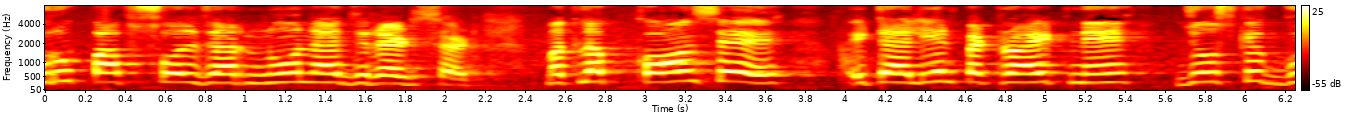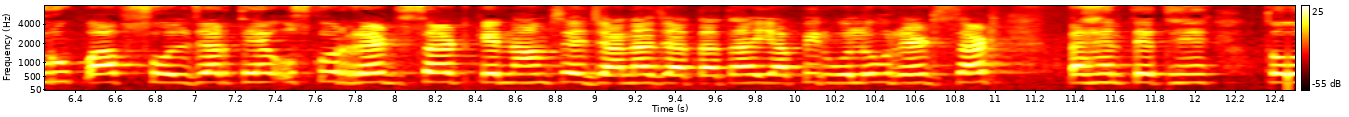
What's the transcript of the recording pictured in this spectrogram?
group of soldier known as red shirt मतलब कौन से इटालियन पेट्राइट ने जो उसके ग्रुप ऑफ़ सोल्जर थे, उसको रेड शर्ट के नाम से जाना जाता था या फिर वो लोग रेड शर्ट पहनते थे? तो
